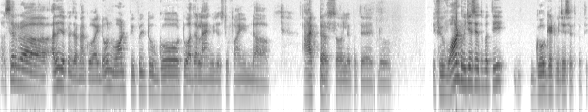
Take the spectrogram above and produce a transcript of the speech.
సార్ అదే చెప్పాను సార్ నాకు I don't want people to go to other languages to find actors లేకపోతే ఇప్పుడు if you want Vijay Sethupathi go get Vijay Sethupathi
